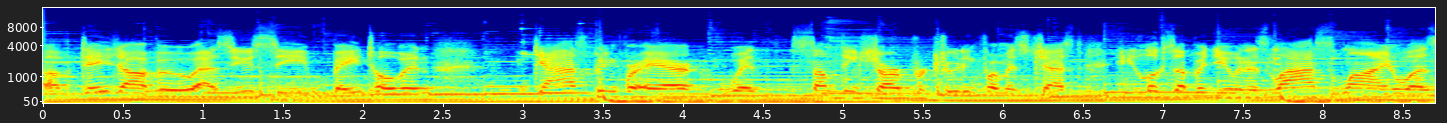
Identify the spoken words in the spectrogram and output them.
of deja vu as you see Beethoven gasping for air with something sharp protruding from his chest. He looks up at you, and his last line was,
